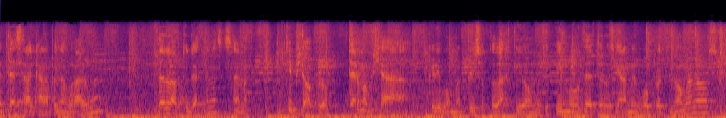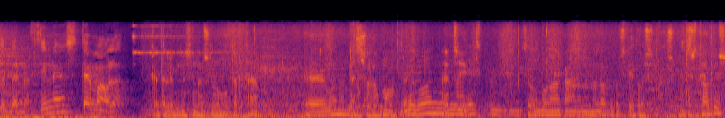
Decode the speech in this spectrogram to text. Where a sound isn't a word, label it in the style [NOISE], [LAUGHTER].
Με τέσσερα κάναπες να βγάλουμε, θέλω από τον καθένα σας ένα. Τι πιο απλό. Τέρμα πια κρύβομαι πίσω από το δάχτυλό μου και είμαι ουδέτερος για να μην βγω προτινόμενος, δεν παίρνω ευθύνες, τέρμα όλα. Καταλήγουμε σε ένα σολομό ταρτά. Ε, εγώ να Για το σολομό. Εγώ να Έτσι. μ' αρέσει πολύ. Εγώ μπορώ να, κάνω, να λάβω το στήθος. Ας πούμε, το στάθος.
